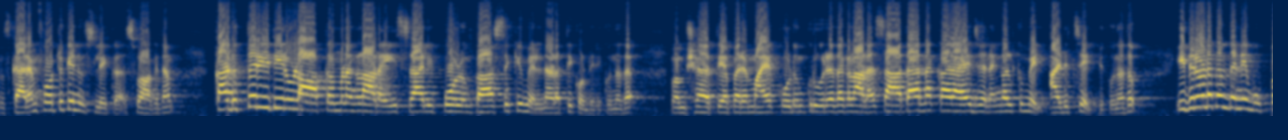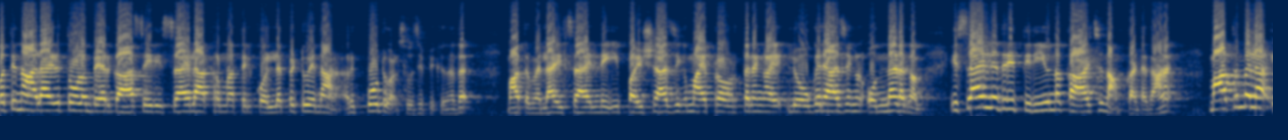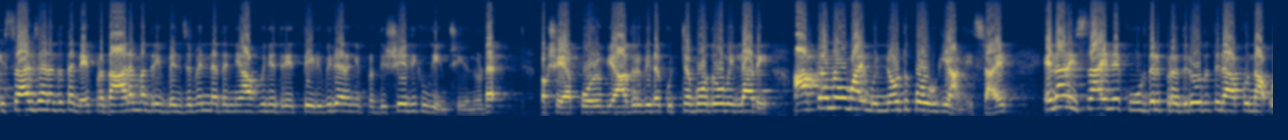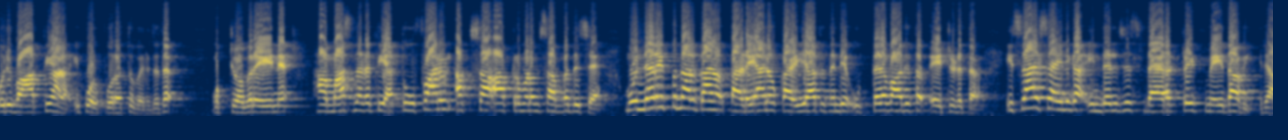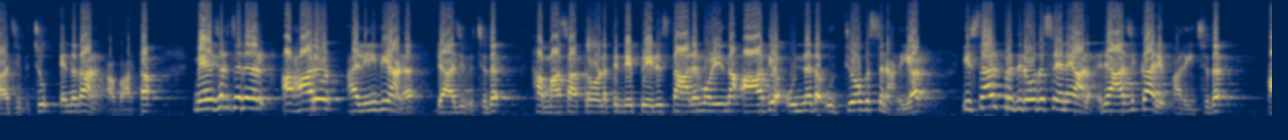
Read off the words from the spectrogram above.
നമസ്കാരം. ഫോർട്ടു കെ ന്യൂസിലേക്ക് സ്വാഗതം. കടുത്ത രീതിയിലുള്ള ആക്രമണങ്ങളാണ് ഇസ്രായേൽ ഇപ്പോഴും ഗാസയ്ക്കുമേൽ നടത്തിക്കൊണ്ടിരിക്കുന്നത്. വംശഹത്യാപരമായ കൊടും ക്രൂരതകളാണ് സാധാരണക്കാരായ ജനങ്ങൾക്കുമേൽ അടിച്ചേൽപ്പിക്കുന്നതും. ഇതിനോടകം തന്നെ മുപ്പത്തിനാലായിരത്തോളം പേർ ഗാസയിൽ ഇസ്രായേൽ ആക്രമണത്തിൽ കൊല്ലപ്പെട്ടു എന്നാണ് റിപ്പോർട്ടുകൾ സൂചിപ്പിക്കുന്നത്. മാത്രമല്ല ഇസ്രായേലിന്റെ ഈ പൈശാചികമായ പ്രവർത്തനങ്ങളിൽ ലോകരാജ്യങ്ങൾ ഒന്നടങ്കം ഇസ്രായേലിനെതിരെ തിരിയുന്ന കാഴ്ച നാം കണ്ടതാണ്. മാത്രമല്ല ഇസ്രായേൽ ജനത തന്നെ പ്രധാനമന്ത്രി ബെഞ്ചമിൻ നെതന്യാഹുവിനെതിരെ തെരുവിലിറങ്ങി പ്രതിഷേധിക്കുകയും ചെയ്യുന്നുണ്ട്. പക്ഷേ അപ്പോഴും യാതൊരുവിധ കുറ്റബോധവും ഇല്ലാതെ ആക്രമണവുമായി മുന്നോട്ട് പോവുകയാണ് ഇസ്രായേൽ. എന്നാൽ ഇസ്രായേലിനെ കൂടുതൽ പ്രതിരോധത്തിലാക്കുന്ന ഒരു വാർത്തയാണ് ഇപ്പോൾ പുറത്തു വരുന്നത്. ഒക്ടോബർ ഏഴിന് ഹമാസ് നടത്തിയ തൂഫാനുൽ അക്സ ആക്രമണം സംബന്ധിച്ച് മുന്നറിയിപ്പ് നൽകാനോ തടയാനോ കഴിയാത്തതിന്റെ ഉത്തരവാദിത്തം ഏറ്റെടുത്ത് ഇസ്രായേൽ സൈനിക ഇന്റലിജൻസ് ഡയറക്ടറേറ്റ് മേധാവി രാജിവെച്ചു എന്നതാണ് ആ വാർത്ത. മേജർ ജനറൽ അഹാരോൺ അലീവിയാണ് രാജിവെച്ചത്. ഹമാസ് ആക്രമണത്തിന്റെ പേരിൽ സ്ഥാനമൊഴിയുന്ന ആദ്യ ഉന്നത ഉദ്യോഗസ്ഥനാണ് ഇയാൾ. ഇസ്രായേൽ പ്രതിരോധ സേനയാണ് രാജിക്കാര്യം അറിയിച്ചത്.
